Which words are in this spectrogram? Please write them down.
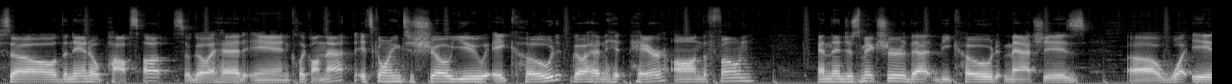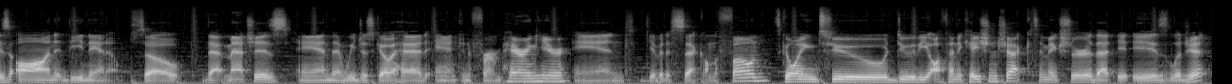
So the Nano pops up, so go ahead and click on that. It's going to show you a code. Go ahead and hit pair on the phone, and then just make sure that the code matches uh, what is on the Nano. So that matches, and then we just go ahead and confirm pairing here and give it a sec on the phone. It's going to do the authentication check to make sure that it is legit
